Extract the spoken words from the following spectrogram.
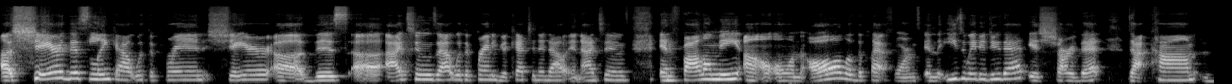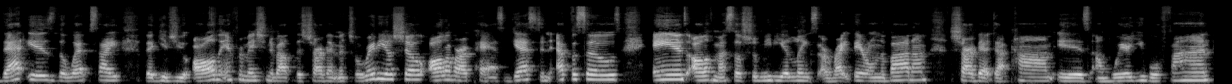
Uh, share this link out with a friend. Share uh, this uh, iTunes out with a friend if you're catching it out in iTunes. And follow me uh, on all of the platforms. And the easy way to do that is sharvette.com. That is the website that gives you all the information about the Sharvette Mitchell radio show, all of our past guests and episodes, and all of my social media links are right there on the bottom. Sharvette.com is um, where you will find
